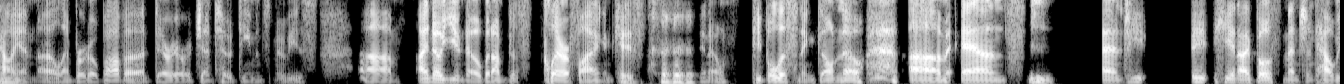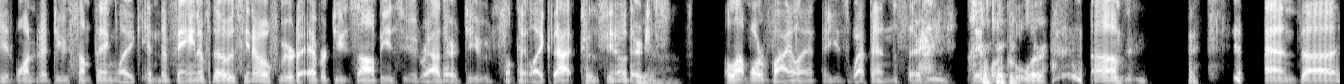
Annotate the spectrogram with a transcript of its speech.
Mm. Italian uh, Lamberto Bava and Dario Argento Demons movies. Um, I know you know, but I'm just clarifying in case you know people listening don't know. Um, and and he he and I both mentioned how we had wanted to do something like in the vein of those. You know, if we were to ever do zombies, we would rather do something like that because you know they're Yeah. just a lot more violent. They use weapons. They're they look cooler. Um, and uh,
